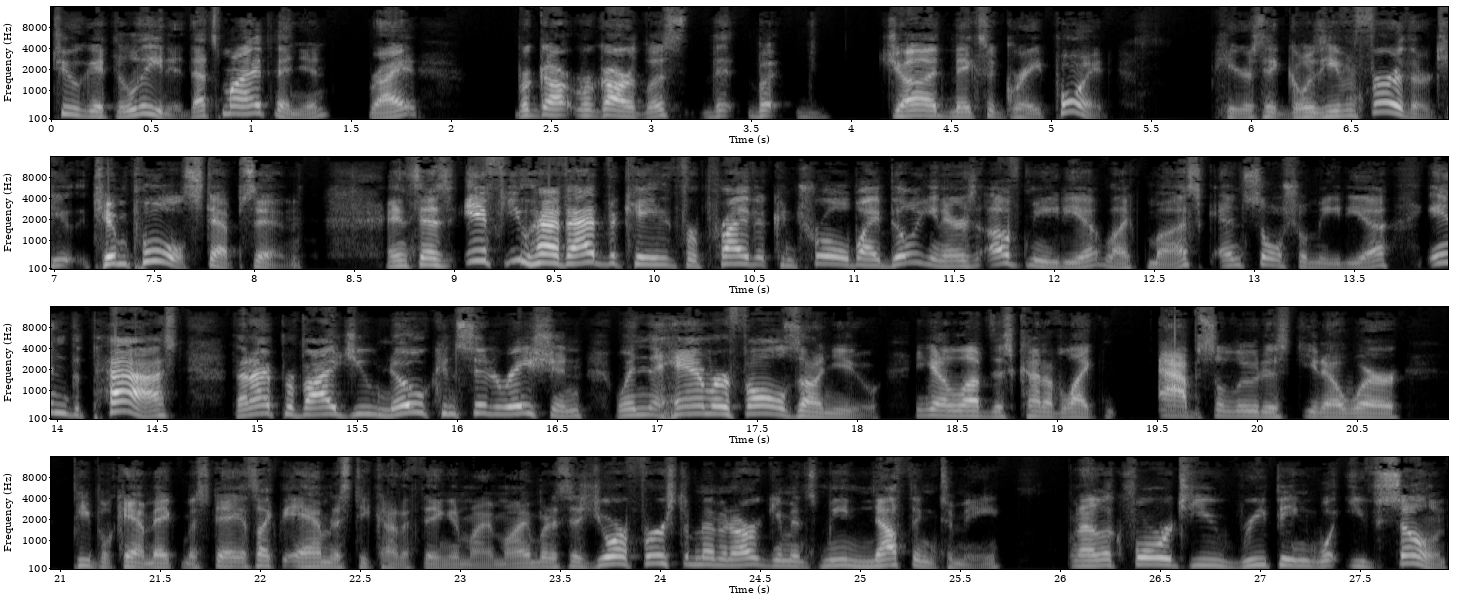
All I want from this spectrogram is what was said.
to get deleted. That's my opinion, right? Regar- regardless, but Judd makes a great point. Here's it goes even further. Tim Pool steps in and says if you have advocated for private control by billionaires of media like Musk and social media in the past, then I provide you no consideration when the hammer falls on you. You're going to love this kind of like absolutist, you know, where people can't make mistakes. It's like the amnesty kind of thing in my mind. But it says your First Amendment arguments mean nothing to me. And I look forward to you reaping what you've sown.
